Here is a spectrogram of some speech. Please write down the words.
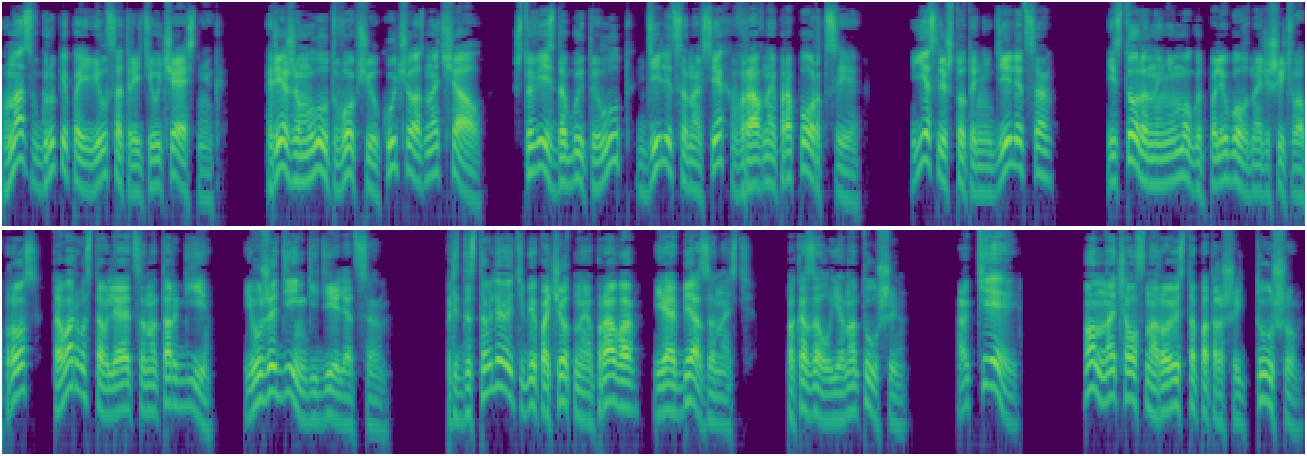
У нас в группе появился третий участник. Режем лут в общую кучу означал, что весь добытый лут делится на всех в равной пропорции. Если что-то не делится, и стороны не могут полюбовно решить вопрос, товар выставляется на торги, и уже деньги делятся. Предоставляю тебе почетное право и обязанность, показал я на туши. Окей. Он начал сноровисто потрошить тушу.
